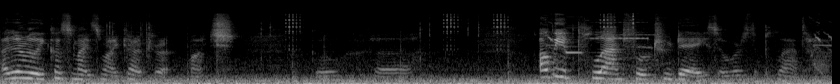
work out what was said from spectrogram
I didn't really customize my character much. Go uh I'll be a plant for today, so where's the plant hat?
